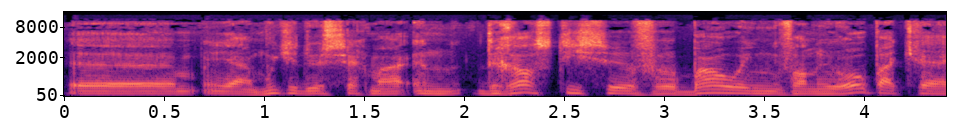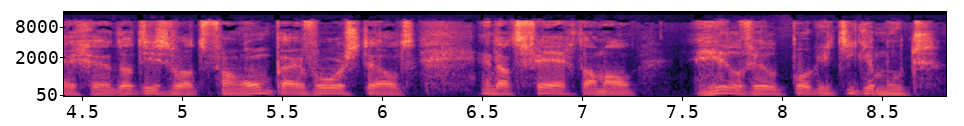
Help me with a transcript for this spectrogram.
uh, ja, moet je dus zeg maar een drastische verbouwing van Europa krijgen. Dat is wat Van Rompuy voorstelt. En dat vergt allemaal heel veel politieke moed.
